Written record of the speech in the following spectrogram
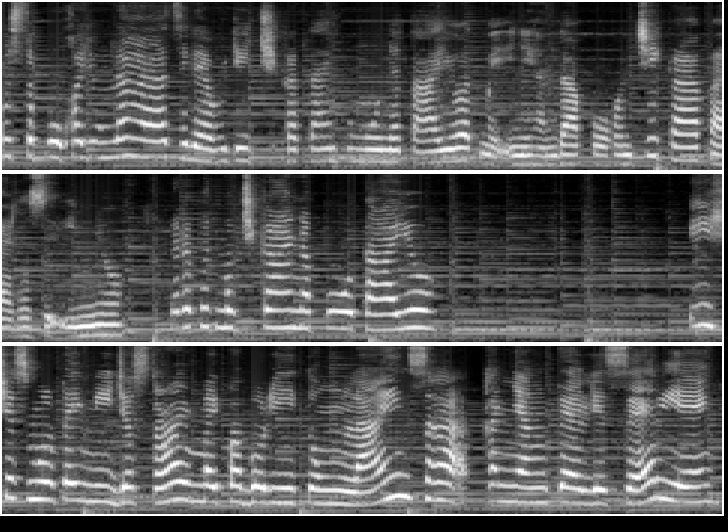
Kumusta po kayong lahat? Celebrity Chika Time po muna tayo at may inihanda po akong chika para sa inyo. Tara po't magchikahan na po tayo. Asia's multimedia star may paboritong line sa kanyang teleseryeng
